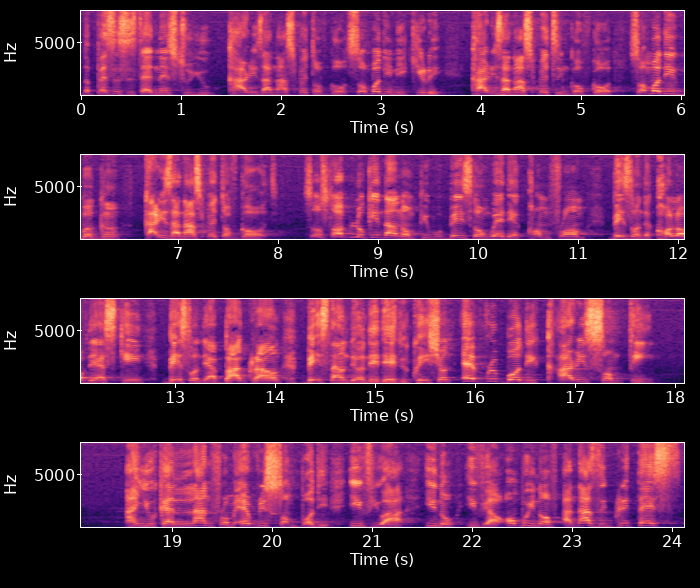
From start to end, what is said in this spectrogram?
The person seated next to you carries an aspect of God. Somebody in Ikire carries an aspect of God. Somebody in Bogan carries an aspect of God. So stop looking down on people based on where they come from, based on the color of their skin, based on their background, based on, on their education. Everybody carries something. And you can learn from every somebody if you are, you know, if you are humble enough. And that's the greatest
